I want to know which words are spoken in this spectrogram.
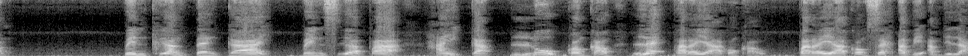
รณ์เป็นเครื่องแต่งกาย เป็นเสื้อผ้าให้กับลูกของเขา และภรรยาของเขา ภรรยาของเซคอบีอับดิลลา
